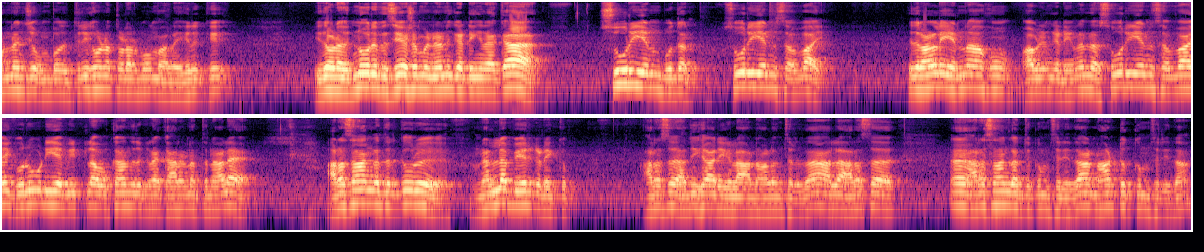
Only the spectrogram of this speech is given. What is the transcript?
ஒன்றஞ்சு ஒம்பது திரிகோண தொடர்பும் அதில் இருக்குது இதோட இன்னொரு விசேஷம் என்னென்னு கேட்டிங்கனாக்கா சூரியன் புதன் சூரியன் செவ்வாய். இதனால் என்ன ஆகும் அப்படின்னு கேட்டிங்கன்னா இந்த சூரியன் செவ்வாய் குருவுடைய வீட்டில் உட்காந்துருக்கிற காரணத்தினால அரசாங்கத்திற்கு ஒரு நல்ல பேர் கிடைக்கும். அரசு அதிகாரிகளானாலும் சரி தான் அல்ல அரச அரசாங்கத்துக்கும் சரி தான் நாட்டுக்கும் சரி தான்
